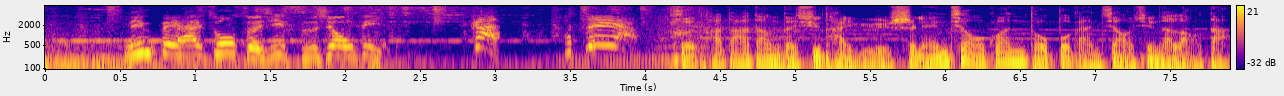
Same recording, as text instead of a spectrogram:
林北海捉水系十兄弟，干！我这样。和他搭档的徐太宇是连教官都不敢教训的老大。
